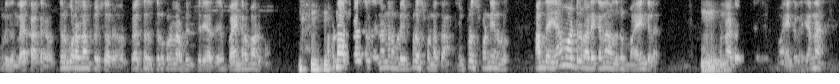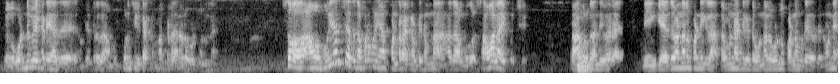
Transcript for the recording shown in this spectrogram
புரியுதுங்களா? காக்கா திருக்குறள் எல்லாம் பேசுவார். அவர் பேசுறது திருக்குறள் அப்படின்னு தெரியாது. பயங்கரமா இருக்கும். அப்படின்னா அவர் பேசுறது என்னன்னா நம்மளை இம்ப்ரெஸ் பண்ணத்தான். இம்ப்ரெஸ் பண்ணி நம்மள அந்த ஏமாற்று வேலைக்கெல்லாம் வந்துட்டு மயங்கல. தமிழ்நாடு மயங்கல. ஏன்னா இவங்க ஒண்ணுமே கிடையாது அப்படின்றத அவங்க புரிஞ்சுக்கிட்டாங்க. மக்கள் அதனால ஒண்ணும் இல்லை. சோ அவங்க முயற்சி அதுக்கப்புறமா ஏன் பண்றாங்க அப்படின்னோம்னா அது அவங்களுக்கு ஒரு சவாலாகி போச்சு. ராகுல் காந்தி வேற நீ இங்க எது வேணாலும் பண்ணிக்கலாம். தமிழ்நாட்டுக்கிட்ட உன்னால ஒன்றும் பண்ண முடியாது அப்படின்னு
